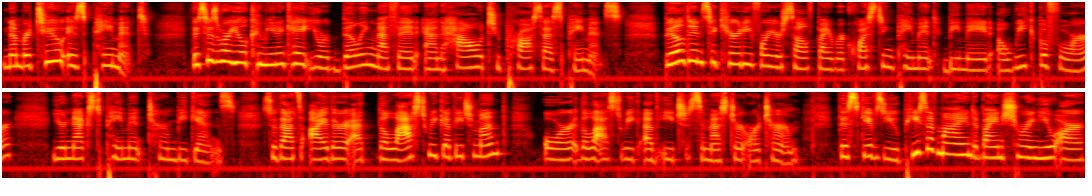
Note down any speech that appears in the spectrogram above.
Number two is payment. This is where you'll communicate your billing method and how to process payments. Build in security for yourself by requesting payment be made a week before your next payment term begins. So that's either at the last week of each month or the last week of each semester or term. This gives you peace of mind by ensuring you are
